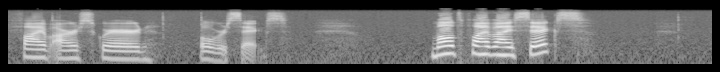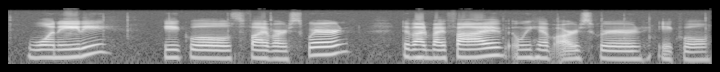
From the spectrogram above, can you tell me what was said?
5r squared over 6. Multiply by 6, 180 equals 5r squared. Divide by 5, and we have r squared equal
